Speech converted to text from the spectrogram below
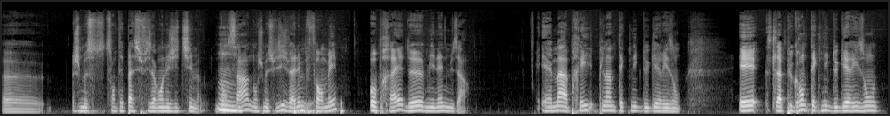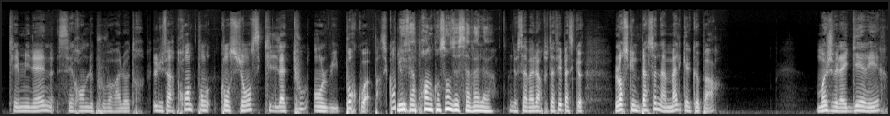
Euh, je me sentais pas suffisamment légitime dans hmm. ça, donc je me suis dit je vais aller me former auprès de Mylène Musard. Et elle m'a appris plein de techniques de guérison. Et la plus grande technique de guérison qu'est Mylène, c'est rendre le pouvoir à l'autre. Lui faire prendre conscience qu'il a tout en lui. Pourquoi? Parce que Lui faire prendre conscience de sa valeur. De sa valeur, tout à fait. Parce que lorsqu'une personne a mal quelque part, moi je vais la guérir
